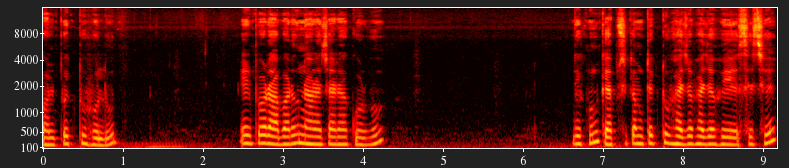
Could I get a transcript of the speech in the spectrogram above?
অল্প একটু হলুদ। এরপর আবারও নাড়াচাড়া করব। দেখুন, ক্যাপসিকামটা একটু ভাজা ভাজা হয়ে এসেছে।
